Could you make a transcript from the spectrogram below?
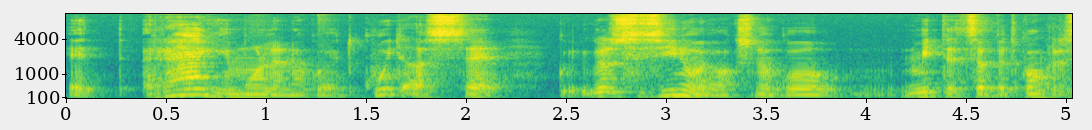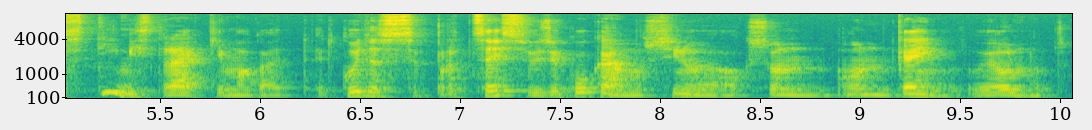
et räägi mulle nagu, et kuidas see, kuidas see sinu jaoks nagu, mitte et sa pead konkreetsest tiimist rääkima, aga et, et kuidas see protsess või see kogemus sinu jaoks on, on käinud või olnud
